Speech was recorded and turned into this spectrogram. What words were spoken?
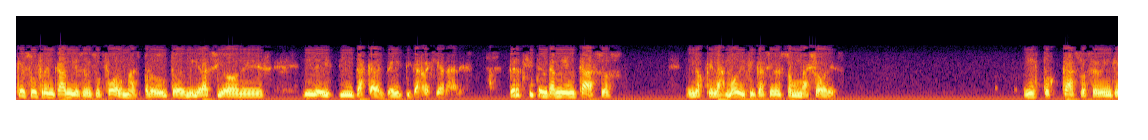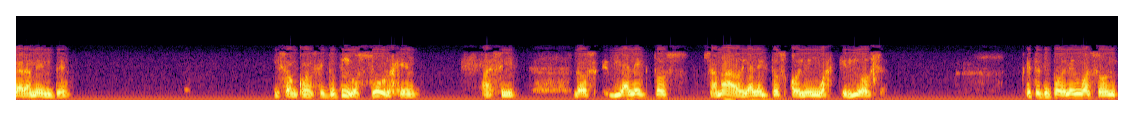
que sufren cambios en sus formas, producto de migraciones y de distintas características regionales. Pero existen también casos en los que las modificaciones son mayores. Y estos casos se ven claramente y son constitutivos, surgen así los dialectos llamados dialectos o lenguas criollas. Este tipo de lenguas son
